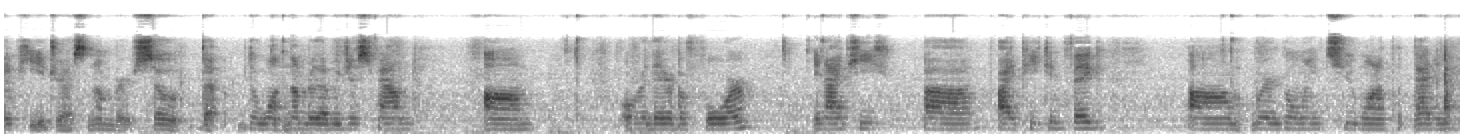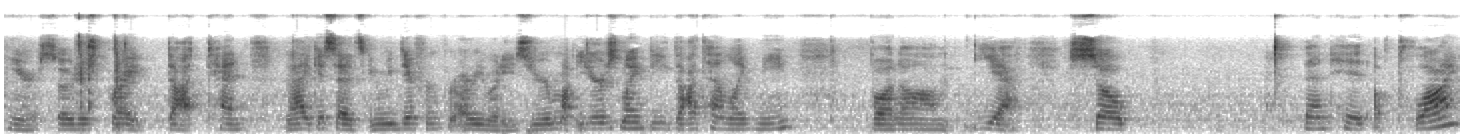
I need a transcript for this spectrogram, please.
IP address number. So the the one number that we just found um, over there before in IP uh, IP config. Um, we're going to want to put that in here. So just write dot ten. Like I said, it's gonna be different for everybody. So your yours might be dot ten like me, but um, yeah. So then hit apply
